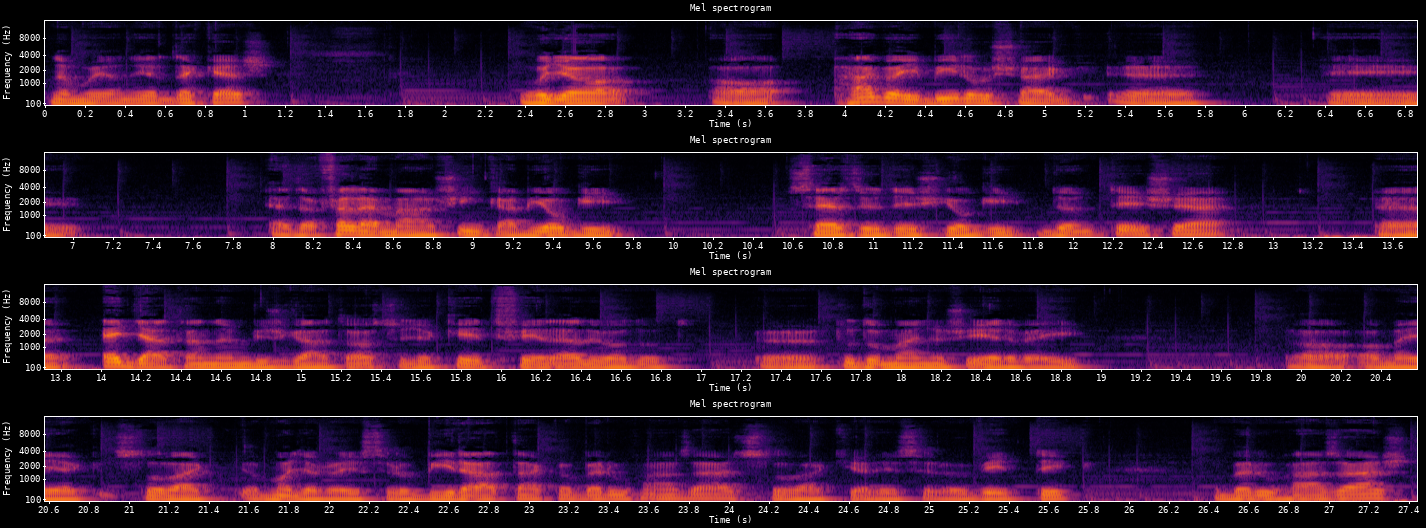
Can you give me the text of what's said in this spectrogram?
nem olyan érdekes, hogy a, a hágai bíróság ez a felemás, inkább jogi, szerződés jogi döntése egyáltalán nem vizsgálta azt, hogy a két fél előadott tudományos érvei, amelyek szlovák, magyar részéről bírálták a beruházást, Szlovákia részéről védték a beruházást,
